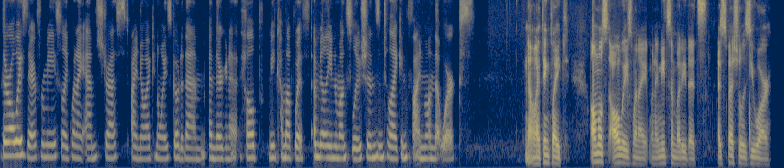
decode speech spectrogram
they're always there for me. So like when I am stressed, I know I can always go to them and they're going to help me come up with a million and one solutions until I can find one that works. No, I think like almost always when I when I meet somebody that's as special as you are,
